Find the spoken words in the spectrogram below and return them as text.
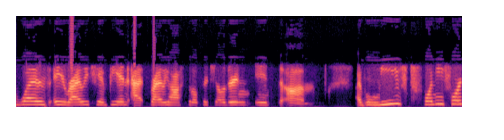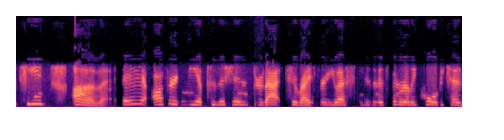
was a Riley champion at Riley Hospital for Children in, um, I believe, 2014. Um, they offered me a position through that to write for U.S. News, and it's been really cool because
